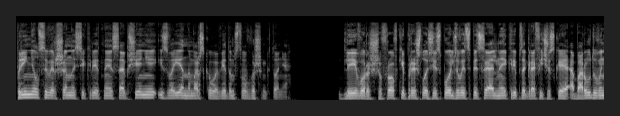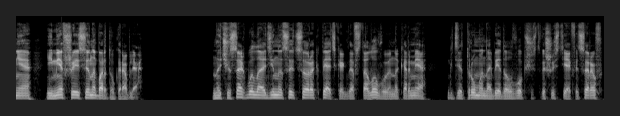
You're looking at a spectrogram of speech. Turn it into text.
принял совершенно секретное сообщение из военно-морского ведомства в Вашингтоне. Для его расшифровки пришлось использовать специальное криптографическое оборудование, имевшееся на борту корабля. На часах было 11.45, когда в столовую на корме, где Труман обедал в обществе шести офицеров,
